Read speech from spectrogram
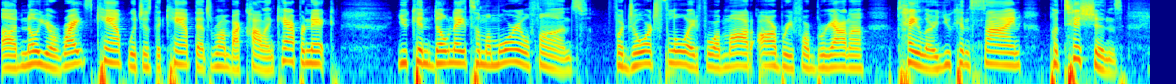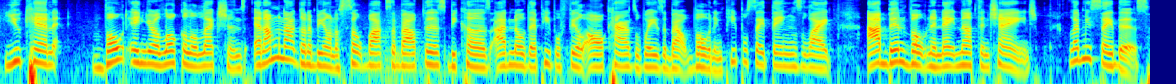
uh, Know Your Rights Camp, which is the camp that's run by Colin Kaepernick. You can donate to memorial funds for George Floyd, for Ahmaud Arbery, for Breonna Taylor. You can sign petitions. You can vote in your local elections. And I'm not going to be on a soapbox about this because I know that people feel all kinds of ways about voting. People say things like, I've been voting and ain't nothing changed. Let me say this.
